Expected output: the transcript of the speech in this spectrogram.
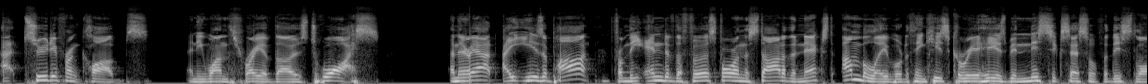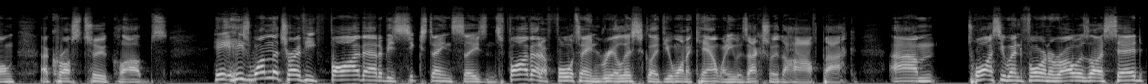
at two different clubs. And he won three of those twice and they're about eight years apart from the end of the first four and the start of the next. Unbelievable to think his career, he has been this successful for this long across two clubs. He, he's won the trophy five out of his 16 seasons, five out of 14, realistically, if you want to count when he was actually the halfback. Um, twice he went four in a row, as I said.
